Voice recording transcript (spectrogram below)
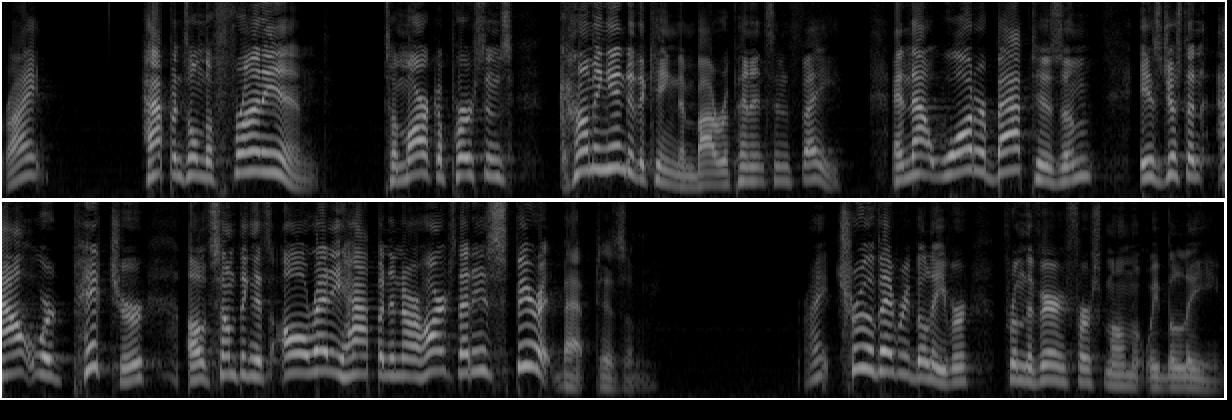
right? Happens on the front end to mark a person's coming into the kingdom by repentance and faith. And that water baptism is just an outward picture of something that's already happened in our hearts that is spirit baptism. Right? True of every believer from the very first moment we believe.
